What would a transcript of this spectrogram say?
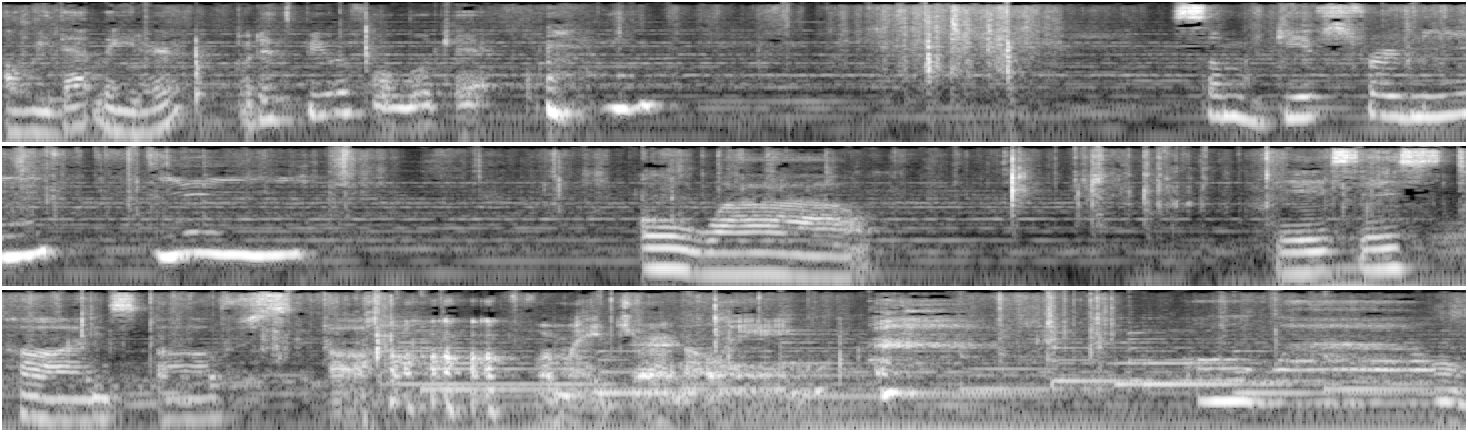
I'll read that later, but it's beautiful. Look at some gifts for me. Yay! Oh, wow. This is tons of stuff for my journaling. Oh, wow.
